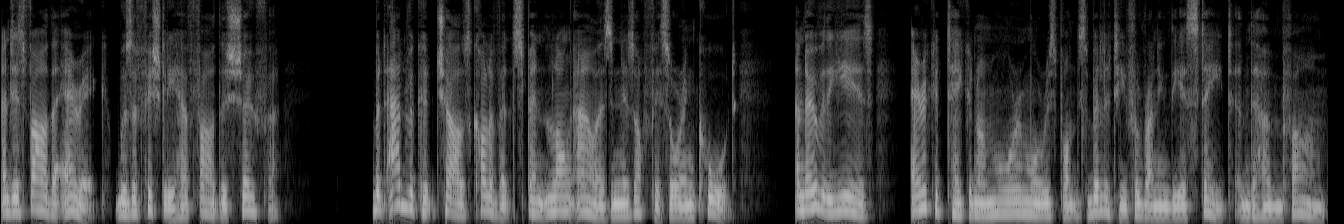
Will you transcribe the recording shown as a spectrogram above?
and his father Eric was officially her father's chauffeur. But Advocate Charles Colivet spent long hours in his office or in court, and over the years, Eric had taken on more and more responsibility for running the estate and the home farm.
